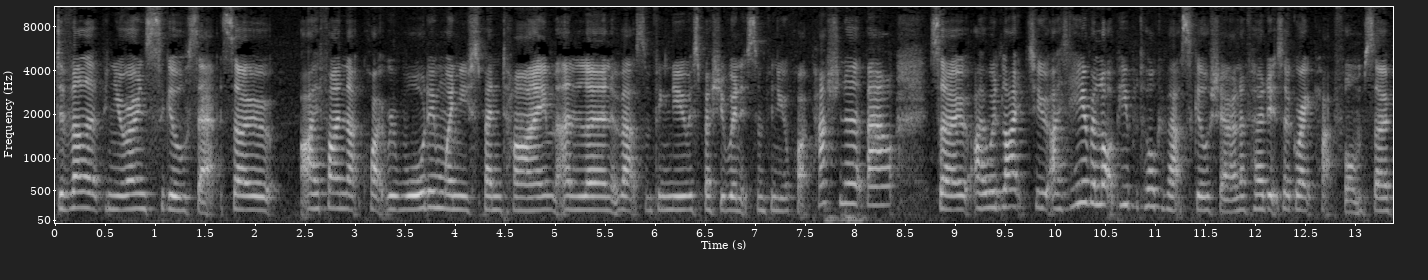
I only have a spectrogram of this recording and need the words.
develop in your own skill set. So I find that quite rewarding when you spend time and learn about something new, especially when it's something you're quite passionate about. So I would like to, I hear a lot of people talk about Skillshare and I've heard it's a great platform. So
